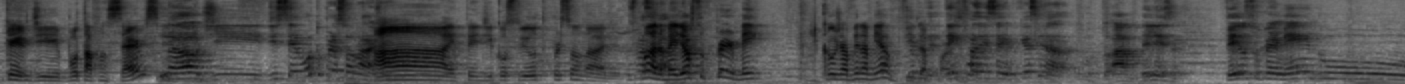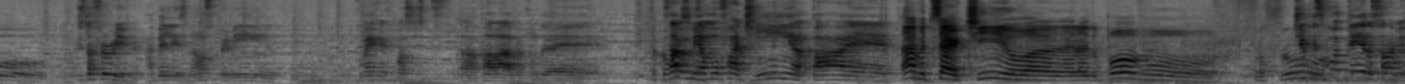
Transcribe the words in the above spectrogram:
O quê? De botar fanservice? Não, de, de ser outro personagem. Ah, entendi. Construir outro personagem. Tipo Mano, assim, melhor Superman que eu já vi na minha vida, tem que fazer isso aí, porque assim, ah, ah, beleza. Fez o Superman do Christopher Reeve. Ah, beleza, não, Superman. Como é que eu posso dizer a palavra quando é. Como Sabe, assim? meio almofadinha, pá, é. Ah, muito certinho, herói do povo, frufru. Tipo escoteiro, sabe?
